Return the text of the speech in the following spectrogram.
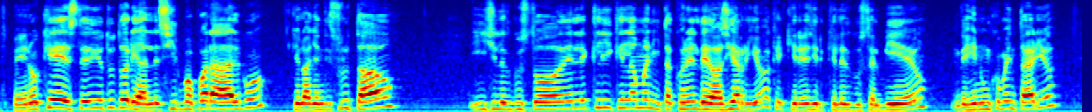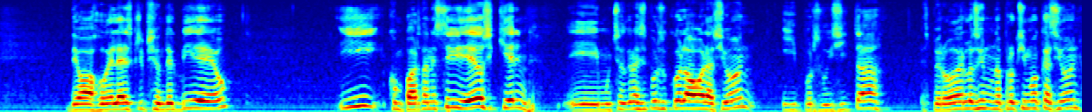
Espero que este video tutorial les sirva para algo, que lo hayan disfrutado. Y si les gustó denle clic en la manita con el dedo hacia arriba, que quiere decir que les gusta el video. Dejen un comentario debajo de la descripción del video. Y compartan este video si quieren. Eh, muchas gracias por su colaboración y por su visita. Espero verlos en una próxima ocasión.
